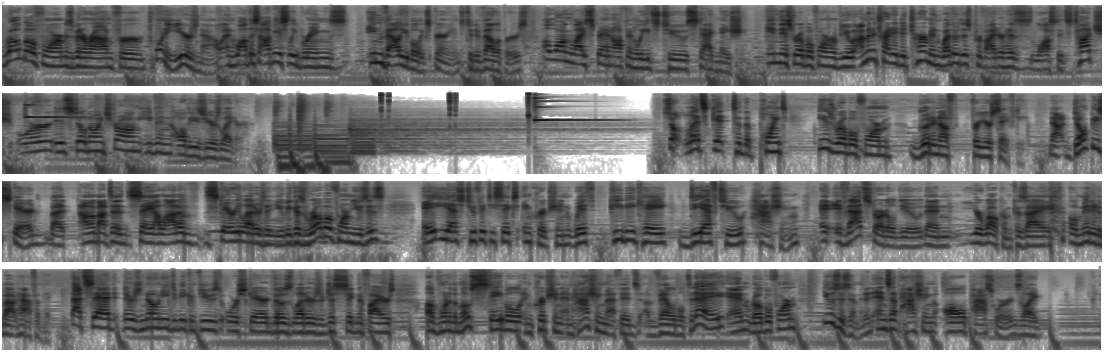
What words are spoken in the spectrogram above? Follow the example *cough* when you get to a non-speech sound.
RoboForm has been around for 20 years now, and while this obviously brings invaluable experience to developers, a long lifespan often leads to stagnation. In this RoboForm review, I'm going to try to determine whether this provider has lost its touch or is still going strong even all these years later. So let's get to the point. Is RoboForm good enough for your safety? Now, don't be scared, but I'm about to say a lot of scary letters at you because RoboForm uses AES 256 encryption with PBK DF2 hashing. If that startled you, then you're welcome because I *laughs* omitted about half of it. That said, there's no need to be confused or scared. Those letters are just signifiers of one of the most stable encryption and hashing methods available today, and RoboForm uses them, and it ends up hashing all passwords like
